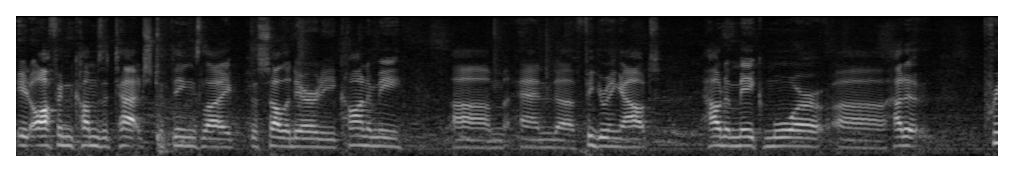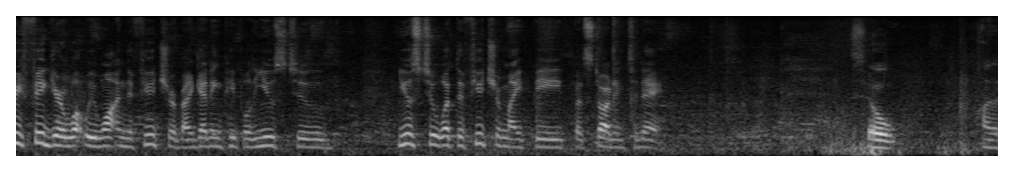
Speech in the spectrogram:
it often comes attached to things like the solidarity economy um, and uh, figuring out how to make more, uh, how to prefigure what we want in the future by getting people used to, used to what the future might be, but starting today. So, I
